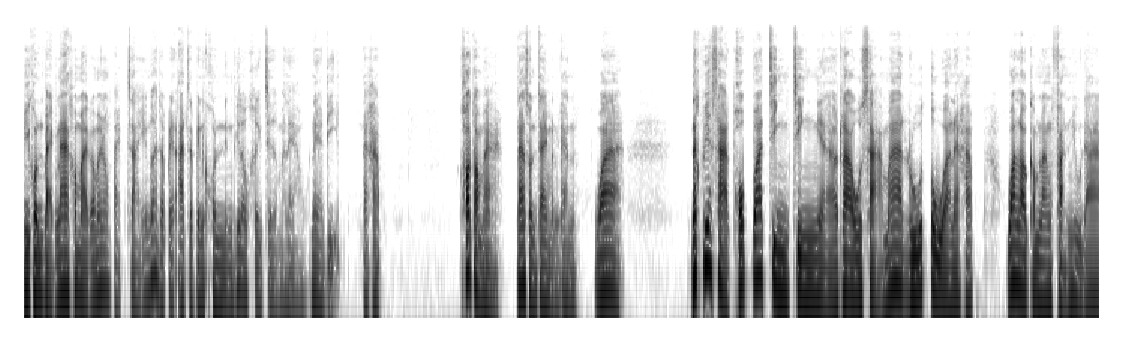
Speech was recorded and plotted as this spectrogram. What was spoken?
มีคนแปลกหน้าเข้ามาก็ไม่ต้องแปลกใจมันก็อาจจะเป็นอาจจะเป็นคนหนึ่งที่เราเคยเจอมาแล้วในอดีตนะครับ ข้อต่อมาน่าสนใจเหมือนกันว่า นักวิทยาศาสตร์พบว่าจริง ๆ เนี่ยเราสามารถรู้ตัวนะครับ ว่าเรากำลังฝันอยู่ได้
